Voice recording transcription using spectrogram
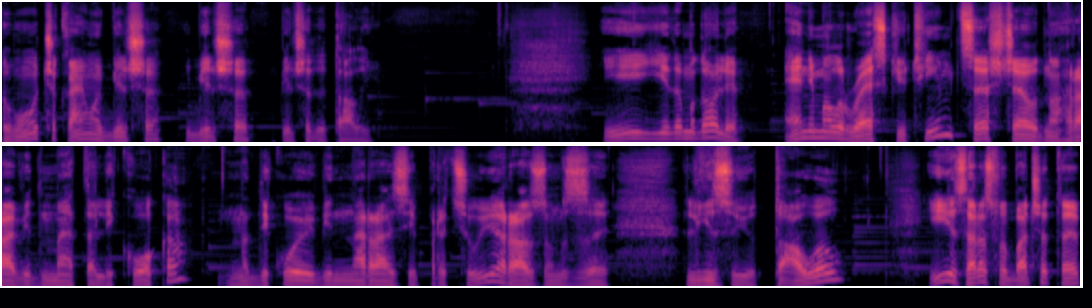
Тому чекаємо більше, більше, більше деталей. І їдемо далі. Animal Rescue Team це ще одна гра від Мета Лікока, над якою він наразі працює разом з Лізою Тауел. І зараз ви бачите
